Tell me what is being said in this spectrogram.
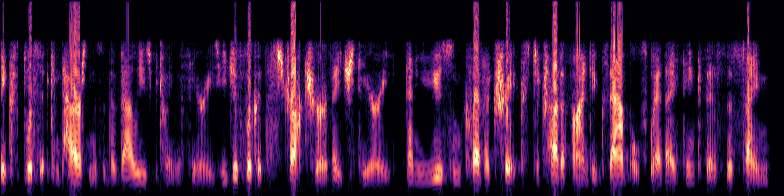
explicit comparisons of the values between the theories. You just look at the structure of each theory and you use some clever tricks to try to find examples where they think there's the same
